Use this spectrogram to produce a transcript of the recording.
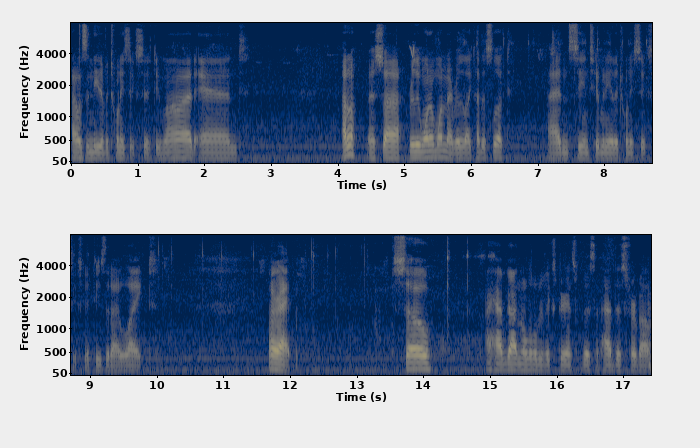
I was in need of a 2650 mod, and I don't know. I just uh, really wanted one. I really liked how this looked. I hadn't seen too many of the 26 650s that I liked. Alright. So, I have gotten a little bit of experience with this. I've had this for about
